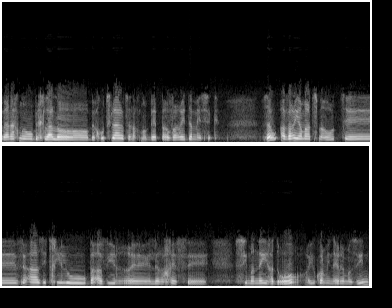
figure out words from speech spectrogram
ואנחנו בכלל לא בחוץ לארץ, אנחנו בפרברי דמשק. זהו, עבר יום העצמאות, אה, ואז התחילו באוויר אה, לרחף אה, סימני הדרור, היו כל מיני רמזים,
